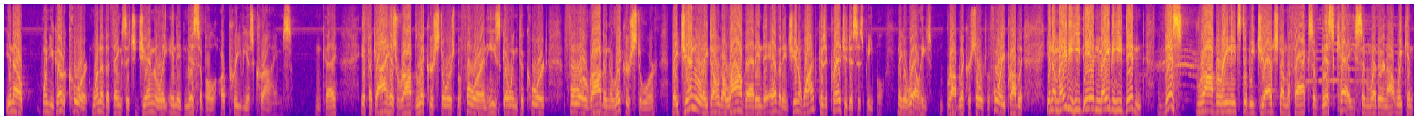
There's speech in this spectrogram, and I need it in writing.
You know, when you go to court, one of the things that's generally inadmissible are previous crimes. Okay? If a guy has robbed liquor stores before and he's going to court for robbing a liquor store, they generally don't allow that into evidence. You know why? Because it prejudices people. They go, well, he's robbed liquor stores before. He probably, you know, maybe he did, and maybe he didn't. This robbery needs to be judged on the facts of this case and whether or not we can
